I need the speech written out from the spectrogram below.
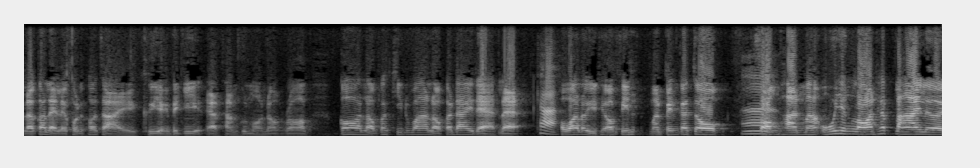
แล้วก็หลาย ๆ คนเข้าใจคืออย่างตะกี้แอบถามคุณหมอนอกรอบ ก็เราก็คิดว่าเราก็ได้แดดแหละค่ะเพราะว่าเราอยู่ที่ออฟฟิศมันเป็นกระจกอ่าส่องผ่านมาโอ้ยังร้อนแทบตายเลย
